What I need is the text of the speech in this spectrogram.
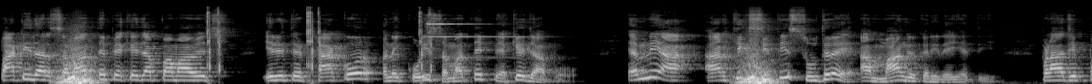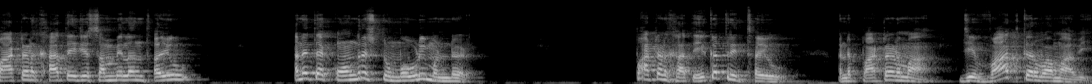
પાટીદાર સમાજને પેકેજ આપવામાં આવે છે. એ રીતે ઠાકોર અને કોળી સમાજને પેકેજ આપો. એમની આર્થિક સ્થિતિ સુધરે આ માંગ કરી રહી હતી. પણ આજે પાટણ ખાતે જે સંમેલન થયું અને ત્યાં કોંગ્રેસનું મોવડી મંડળ પાટણ ખાતે એકત્રિત થયું અને પાટણમાં જે વાત કરવામાં આવી,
